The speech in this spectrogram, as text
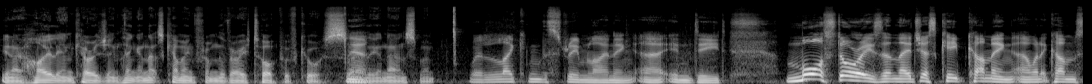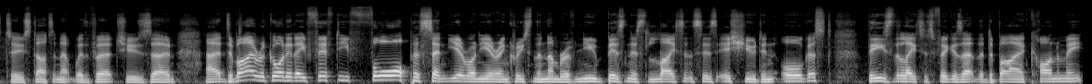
you know highly encouraging thing, and that's coming from the very top, of course, Yeah. the announcement. We're liking the streamlining uh, indeed more stories, and they just keep coming uh, when it comes to starting up with Virtuzone. Uh, Dubai recorded a 54% year on year increase in the number of new business licenses issued in August. These are the latest figures out of the Dubai economy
